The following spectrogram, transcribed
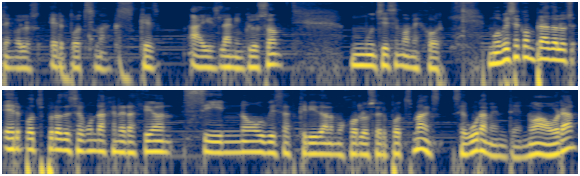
tengo los AirPods Max, que aíslan incluso muchísimo mejor. ¿Me hubiese comprado los AirPods Pro de segunda generación si no hubiese adquirido a lo mejor los AirPods Max? Seguramente, no ahora,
